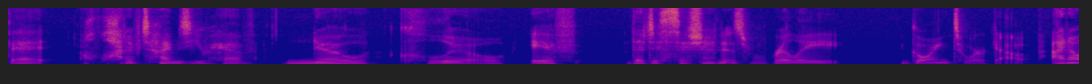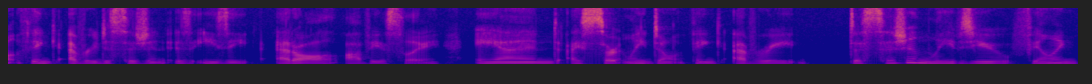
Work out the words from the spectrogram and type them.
that a lot of times you have no clue if the decision is really going to work out. I don't think every decision is easy at all, obviously. And I certainly don't think every decision leaves you feeling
